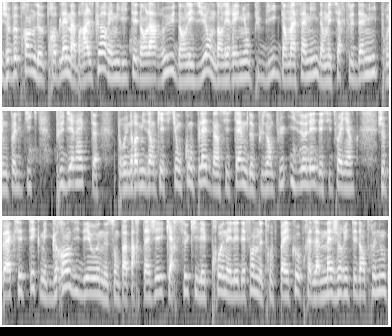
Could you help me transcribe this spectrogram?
Je peux prendre le problème à bras le corps et militer dans la rue, dans les urnes, dans les réunions publiques, dans ma famille, dans mes cercles d'amis, pour une politique plus directe, pour une remise en question complète d'un système de plus en plus isolé des citoyens. Je peux accepter que mes grands idéaux ne sont pas partagés, car ceux qui les prônent et les défendent ne trouvent pas écho auprès de la majorité d'entre nous,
